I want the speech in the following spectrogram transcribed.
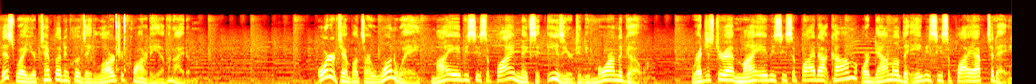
This way, your template includes a larger quantity of an item. Order templates are one way MyABC Supply makes it easier to do more on the go. Register at myabcsupply.com or download the ABC Supply app today.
